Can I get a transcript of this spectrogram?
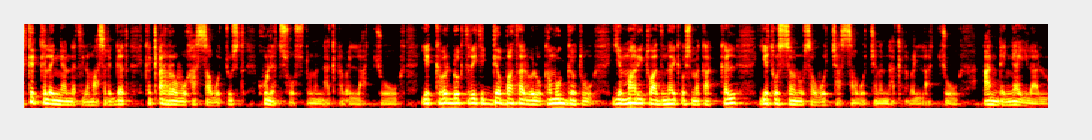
ትክክለኛነት ለማስረገጥ ከቀረቡ ሐሳቦች ውስጥ ሁለት ሶስቱን እናቅርብላችሁ። የክብር ዶክትሬት ይገባታል ብሎ ከሞገቱ የማሪቱ አድናቂዎች መካከል የተወሰኑ ሰዎች ሐሳቦችን እናቅርብላችሁ። አንደኛ ይላሉ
